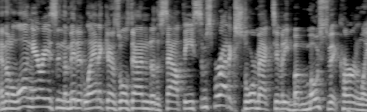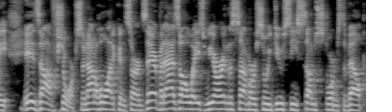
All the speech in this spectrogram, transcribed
And then along areas in the mid-Atlantic as well as down into the southeast, some sporadic storm activity, but most of it currently is offshore. So not a whole lot of concerns there. But as always, we are in the summer, so we do see some storms develop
